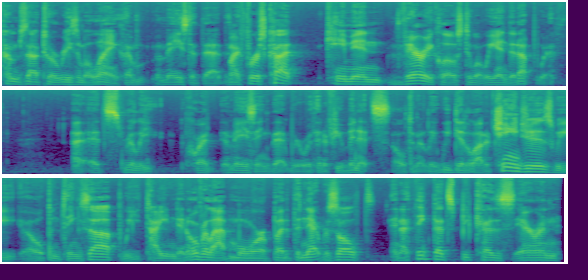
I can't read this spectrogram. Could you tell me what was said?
comes out to a reasonable length. I'm amazed at that. My first cut came in very close to what we ended up with. Uh, it's really quite amazing that we were within a few minutes ultimately. We did a lot of changes, we opened things up, we tightened and overlapped more, but the net result, and I think that's because Aaron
